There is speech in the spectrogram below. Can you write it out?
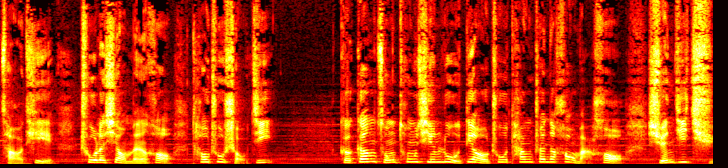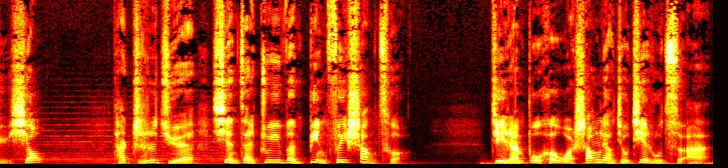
草剃出了校门后，掏出手机。可刚从通讯录调出汤川的号码后，旋即取消。他直觉现在追问并非上策。既然不和我商量就介入此案，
